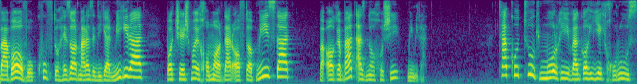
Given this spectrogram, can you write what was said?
وبا و کوفت و هزار مرض دیگر می گیرد با چشمای خمار در آفتاب می استد و عاقبت از ناخوشی می میرد. تک و توک مرغی و گاهی یک خروس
